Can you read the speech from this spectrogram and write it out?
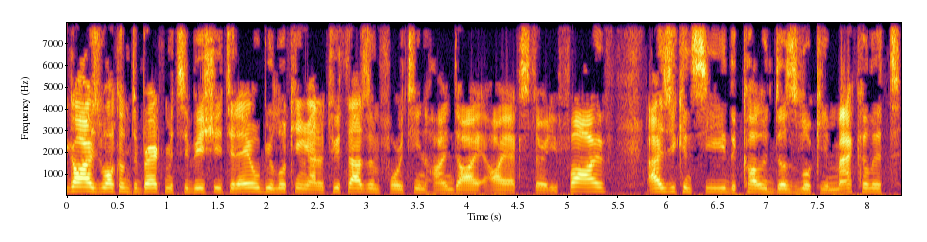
guys, welcome to Berwick Mitsubishi. Today we'll be looking at a 2014 Hyundai iX35. As you can see, the color does look immaculate.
